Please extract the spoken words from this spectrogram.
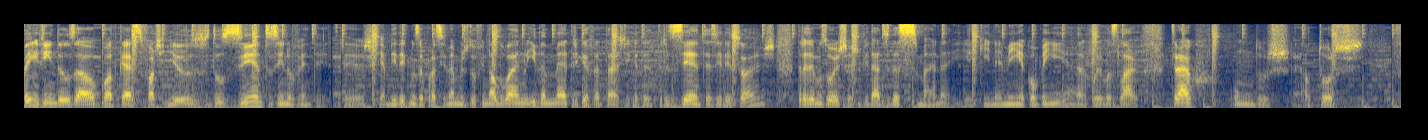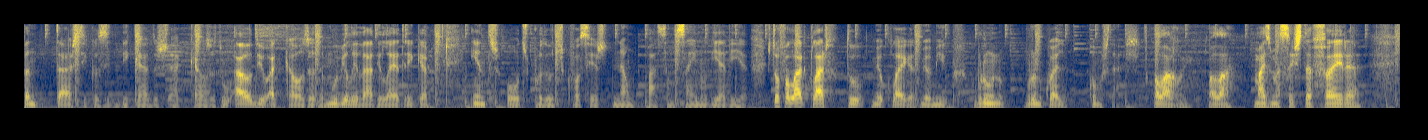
bem-vindos ao podcast Forge News 293. E à medida que nos aproximamos do final do ano e da métrica fantástica de 300 edições, trazemos hoje as novidades da semana e aqui na minha companhia, a Rui Bacelar, trago um dos autores fantásticos e dedicados à causa do áudio, à causa da mobilidade elétrica, entre outros produtos que vocês não passam sem no dia a dia. Estou a falar, claro, do meu colega, meu amigo Bruno, Bruno Coelho. Como estás? Olá, Rui. Olá. Mais uma sexta-feira,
